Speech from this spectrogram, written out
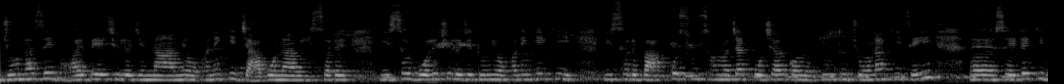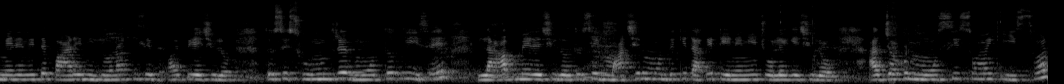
জোনা সেই ভয় পেয়েছিল যে না, আমি ওখানে কি যাব না? ঈশ্বরের, ঈশ্বর বলেছিল যে তুমি ওখানে গিয়ে কি ঈশ্বরের বাক্য সুসমাচার প্রচার করো। কিন্তু জোনা কি সেই সেইটা কি মেনে নিতে পারেনি? জোনা কি সে ভয় পেয়েছিল? তো সে সমুদ্রের মধ্যে কি সে লাভ মেরেছিল। তো সেই মাছের মধ্যে কি তাকে টেনে নিয়ে চলে গেছিল? আর যখন মসির সময় কি ঈশ্বর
